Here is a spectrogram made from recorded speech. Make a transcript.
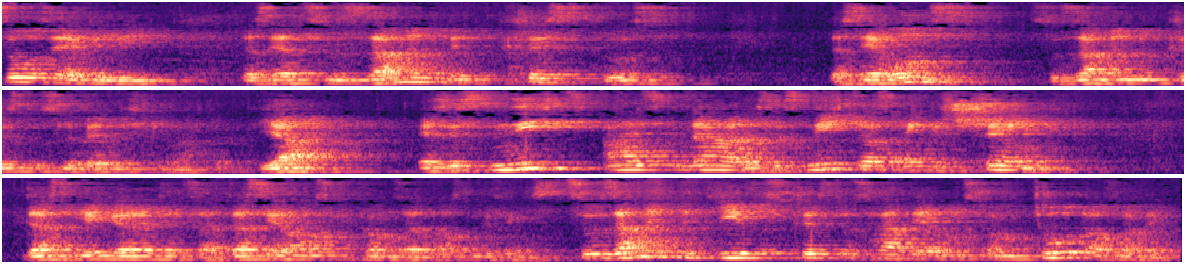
so sehr geliebt, dass er zusammen mit Christus dass er uns zusammen mit Christus lebendig gemacht hat. Ja, es ist nichts als Gnade, es ist nicht als ein Geschenk, dass ihr gerettet seid, dass ihr rausgekommen seid aus dem Gefängnis. Zusammen mit Jesus Christus hat er uns vom Tod auferweckt.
